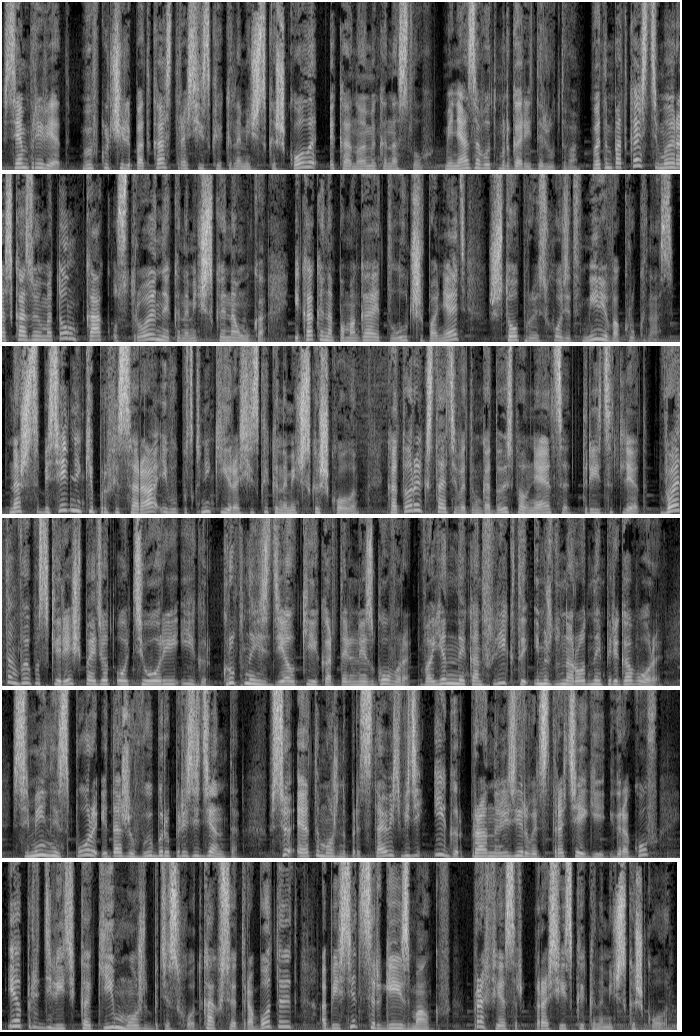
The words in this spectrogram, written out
Всем привет! Вы включили подкаст Российской экономической школы «Экономика на слух». Меня зовут Маргарита Лютова. В этом подкасте мы рассказываем о том, как устроена экономическая наука и как она помогает лучше понять, что происходит в мире вокруг нас. Наши собеседники – профессора и выпускники Российской экономической школы, которой, кстати, в этом году исполняется 30 лет. В этом выпуске речь пойдет о теории игр, крупные сделки и картельные сговоры, военные конфликты и международные переговоры, семейные споры и даже выборы президента – все это можно представить в виде игр, проанализировать стратегии игроков и определить, каким может быть исход. Как все это работает, объяснит Сергей Измалков, профессор Российской экономической школы.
